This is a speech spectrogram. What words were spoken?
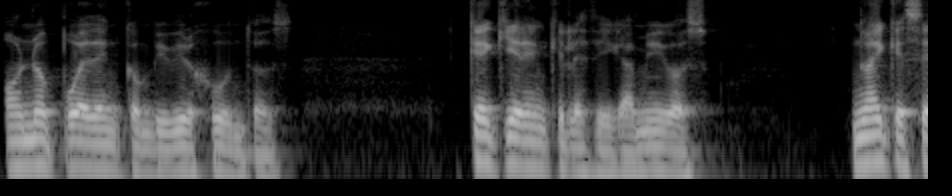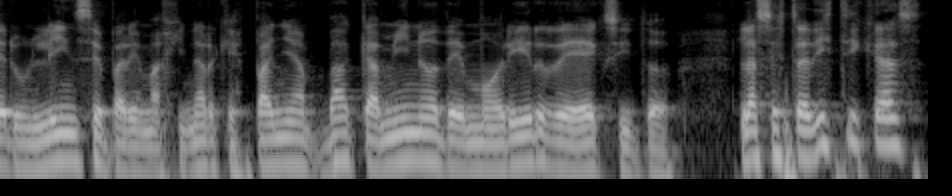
o no pueden convivir juntos. ¿Qué quieren que les diga, amigos? No hay que ser un lince para imaginar que España va camino de morir de éxito. Las estadísticas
